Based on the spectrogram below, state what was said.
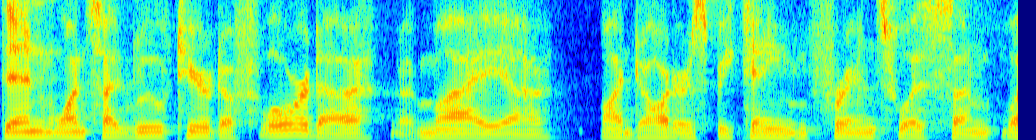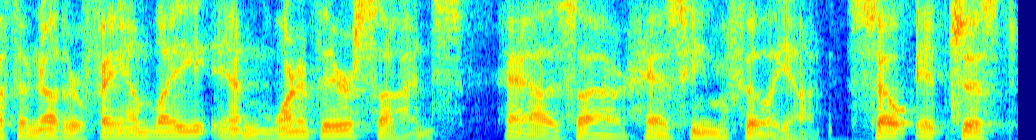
then once I moved here to Florida, my uh, my daughters became friends with some with another family, and one of their sons has uh, has hemophilia. So it just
